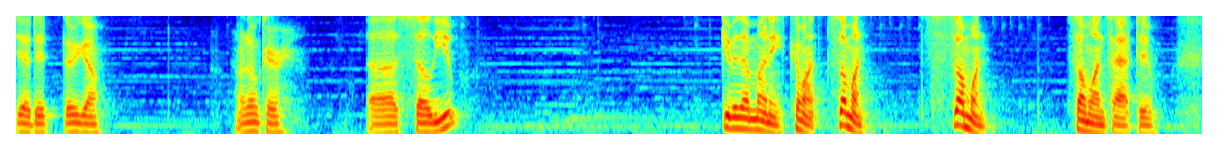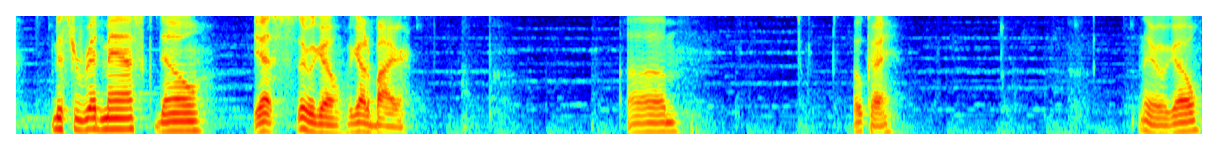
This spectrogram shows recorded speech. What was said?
Yeah, dude. There you go. I don't care. Uh, sell you. Give me that money. Come on. Someone. Someone. Someone's had to. Mr. Red Mask? No. Yes. There we go. We got a buyer. Um. Okay. There we go.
